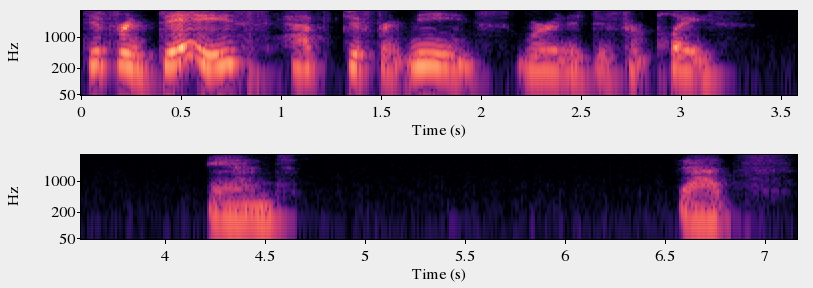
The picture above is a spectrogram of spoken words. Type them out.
different days have different needs. We're in a different place. And that's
